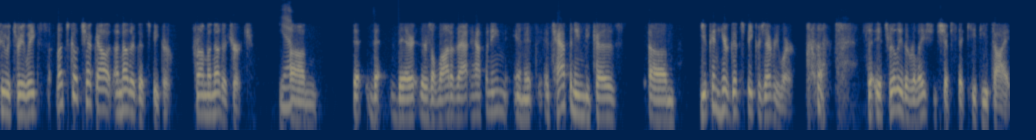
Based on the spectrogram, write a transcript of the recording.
two or three weeks, let's go check out another good speaker from another church. Yeah. Um, that, that there, there's a lot of that happening, and it, it's happening because um, you can hear good speakers everywhere. so it's really the relationships that keep you tied.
